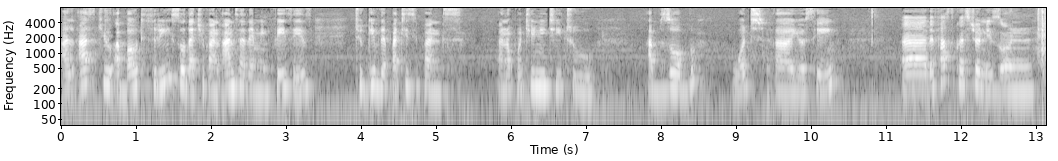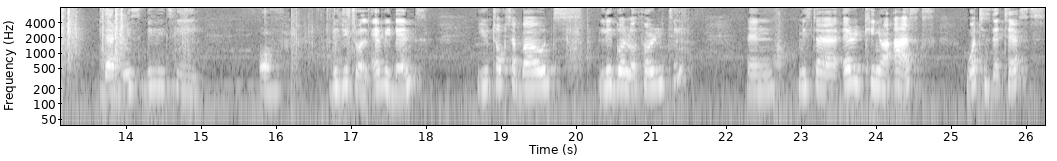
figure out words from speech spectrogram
I'll ask you about three so that you can answer them in phases to give the participants an opportunity to absorb what uh, you're saying. Uh, the first question is on the admissibility of digital evidence. You talked about legal authority. And Mr. Eric Kinywa asks, what is the test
